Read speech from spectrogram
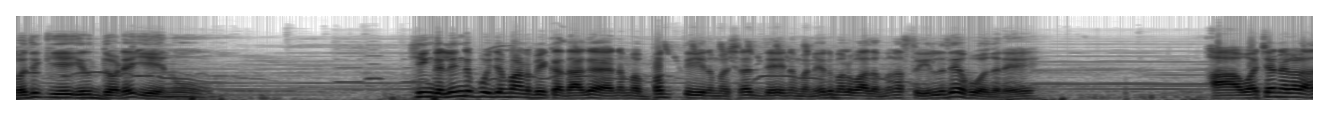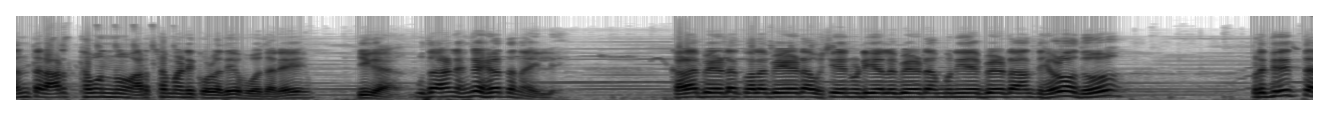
ಬದುಕಿ ಇರ್ದೊಡೆ ಏನು? ಹಿಂಗೆ ಲಿಂಗ ಪೂಜೆ ಮಾಡಬೇಕಾದಾಗ ನಮ್ಮ ಭಕ್ತಿ, ನಮ್ಮ ಶ್ರದ್ಧೆ, ನಮ್ಮ ನಿರ್ಮಲವಾದ ಮನಸ್ಸು ಇಲ್ಲದೆ ಹೋದರೆ, ಆ ವಚನಗಳ ಅಂತರ ಅರ್ಥವನ್ನು ಅರ್ಥ ಮಾಡಿಕೊಳ್ಳದೆ ಹೋದರೆ, ಈಗ ಉದಾಹರಣೆ ಹಂಗೆ ಹೇಳ್ತಾನೆ ಇಲ್ಲಿ. ಕಳಬೇಡ, ಕೊಲಬೇಡ, ಹುಸಿಯ ನುಡಿಯಲು ಬೇಡ, ಮುನಿಯ ಬೇಡ ಅಂತ ಹೇಳೋದು ಪ್ರತಿನಿತ್ಯ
